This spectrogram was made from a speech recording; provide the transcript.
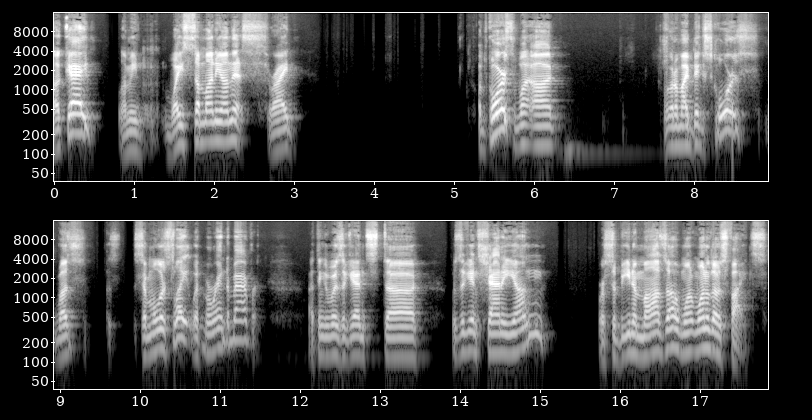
okay, let me waste some money on this, right? Of course, uh, one of my big scores was similar slate with Miranda Maverick. I think it was against uh was against Shanna Young or Sabina Mazo, one, one of those fights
